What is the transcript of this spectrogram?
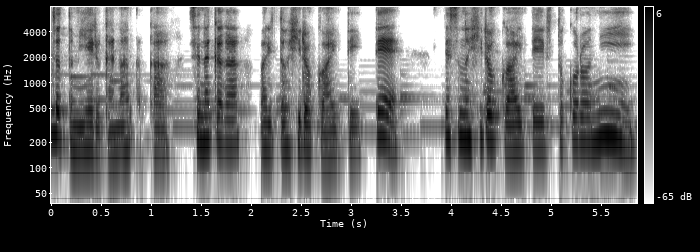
ちょっと見えるかなとか、背中が割と広く開いていてでその広く開いているところに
